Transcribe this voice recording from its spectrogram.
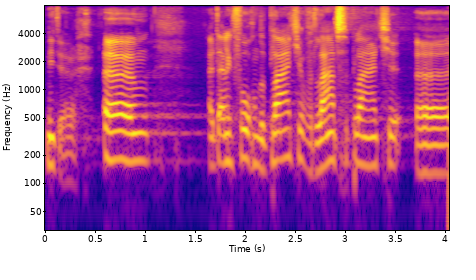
Niet erg. Um, uiteindelijk volgende plaatje, of het laatste plaatje. Uh,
